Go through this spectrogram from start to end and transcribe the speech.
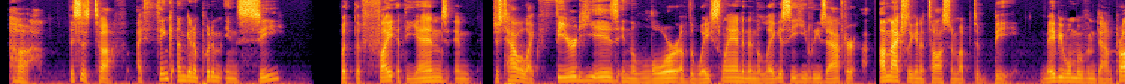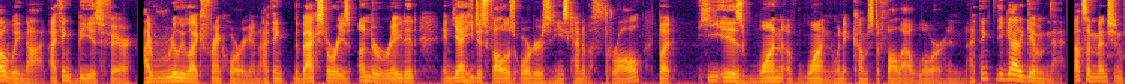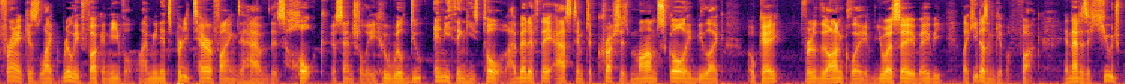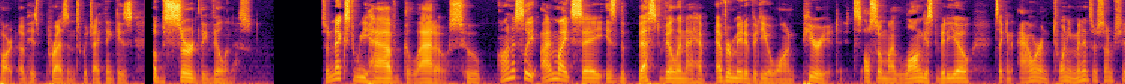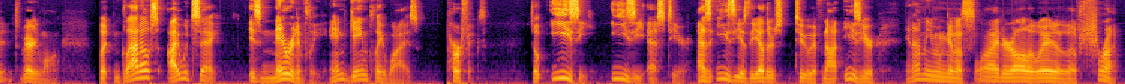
this is tough. I think I'm going to put him in C, but the fight at the end and just how like feared he is in the lore of the wasteland and then the legacy he leaves after i'm actually going to toss him up to b. Maybe we'll move him down. Probably not. I think b is fair. I really like frank horrigan. I think the backstory is underrated and yeah he just follows orders and he's kind of a thrall but he is one of one when it comes to Fallout lore, and I think you gotta give him that. Not to mention, Frank is like really fucking evil. I mean, it's pretty terrifying to have this Hulk, essentially, who will do anything he's told. I bet if they asked him to crush his mom's skull, he'd be like, okay, for the Enclave, USA, baby. Like, he doesn't give a fuck. And that is a huge part of his presence, which I think is absurdly villainous. So next we have GLaDOS, who honestly I might say is the best villain I have ever made a video on, period. It's also my longest video. It's like an hour and 20 minutes or some shit. It's very long. But GLaDOS, I would say, is narratively and gameplay wise perfect. So easy, easy S tier. As easy as the others too, if not easier. And I'm even gonna slide her all the way to the front.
